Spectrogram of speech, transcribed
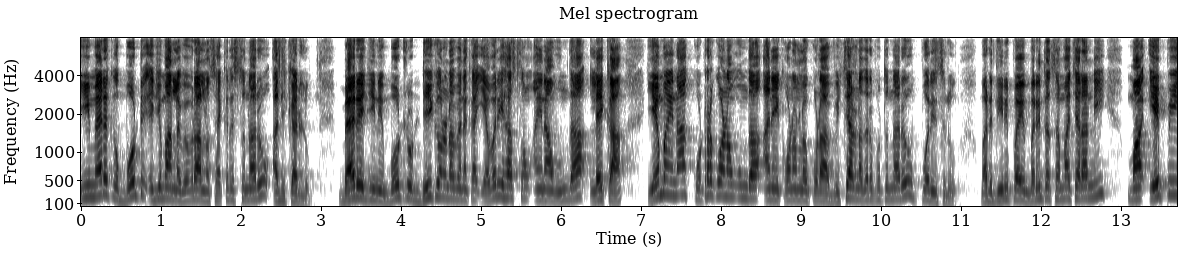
ఈ మేరకు బోటు యజమానుల వివరాలను సేకరిస్తున్నారు అధికారులు. బ్యారేజీని బోట్లు ఢీకొనడం వెనక ఎవరి హస్తం అయినా ఉందా? లేక ఏమైనా కుట్రకోణం ఉందా? అనే కోణంలో కూడా విచారణ జరుపుతున్నారు పోలీసులు. మరి దీనిపై మరింత సమాచారాన్ని మా AP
